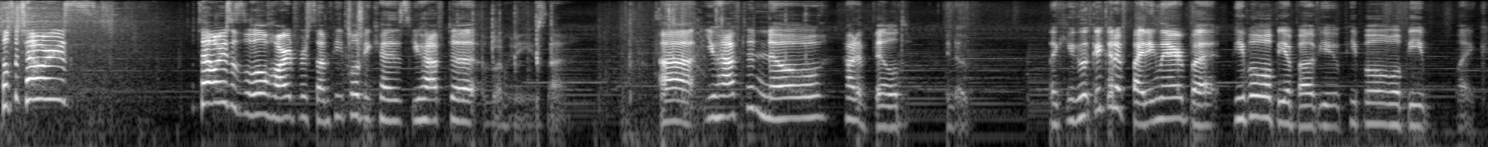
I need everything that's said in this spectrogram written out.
Tilted towers Towers is a little hard for some people because you have to... Oh, I'm going to use that. Uh, you have to know how to build, you know. Like, you look good at fighting there, but people will be above you. People will be, like,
